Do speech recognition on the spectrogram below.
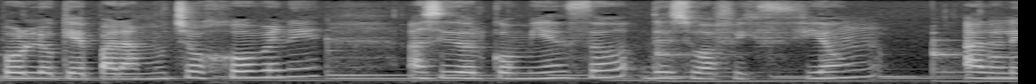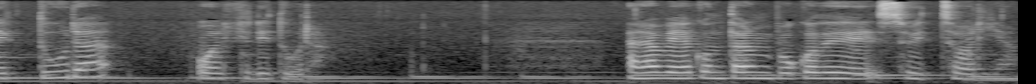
por lo que para muchos jóvenes ha sido el comienzo de su afición a la lectura o escritura. Ahora voy a contar un poco de su historia.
